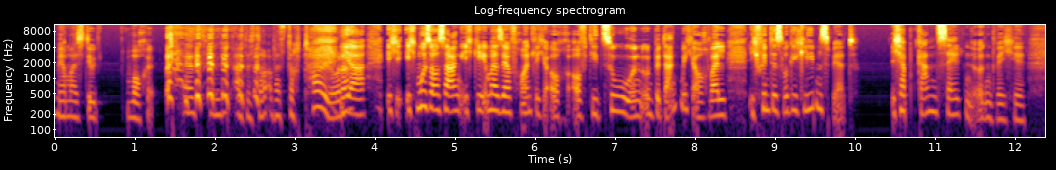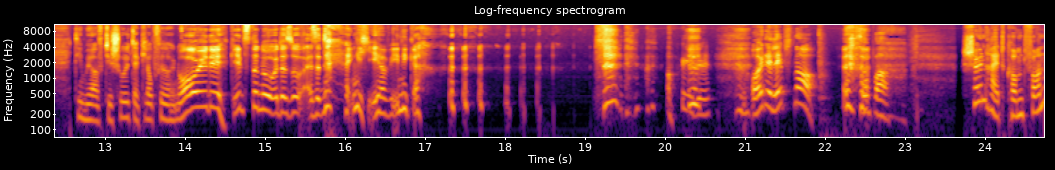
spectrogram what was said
mehrmals die Woche. Ich, ah, das ist doch, aber ist doch toll, oder? Ja, ich, ich muss auch sagen, ich gehe immer sehr freundlich auch auf die zu und, und bedanke mich auch, weil ich finde es wirklich liebenswert. Ich habe ganz selten irgendwelche, die mir auf die Schulter klopfen und sagen, oh, geht's da nur oder so. Also eigentlich eher weniger. Heute, heute lebst noch. Super. Schönheit kommt von.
